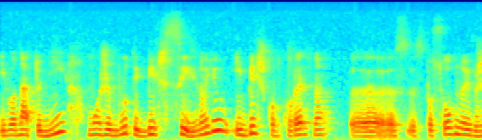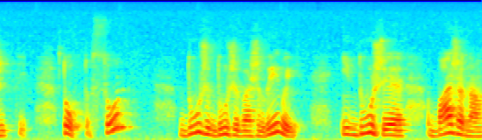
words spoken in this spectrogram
і вона тоді може бути більш сильною і більш конкурентно е, способною в житті. Тобто сон дуже-дуже важливий і дуже бажано,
